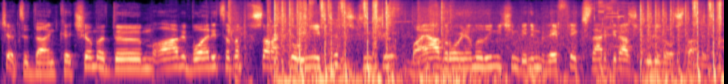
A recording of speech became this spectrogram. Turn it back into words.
Çatıdan kaçamadım. Abi bu haritada pusarak da oynayabiliriz. Çünkü bayağıdır oynamadığım için benim refleksler biraz ölü dostlar ya.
